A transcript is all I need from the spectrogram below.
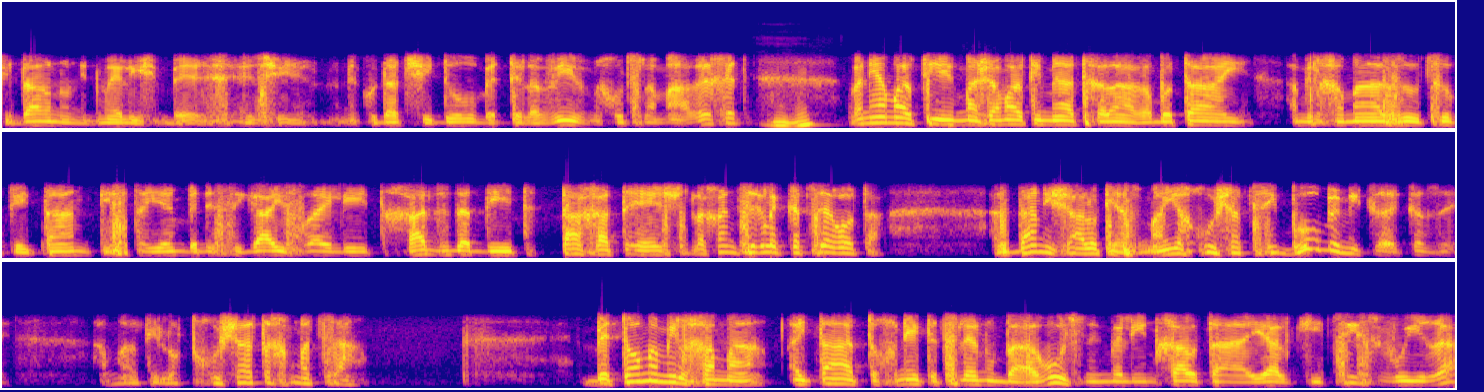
שידרנו, נדמה לי, באיזושהי נקודת שידור בתל אביב, מחוץ למערכת, mm-hmm. ואני אמרתי מה שאמרתי מההתחלה, רבותיי, המלחמה הזו, צוק איתן, תסתיים בנסיגה ישראלית, חד צדדית, תחת אש, לכן צריך לקצר אותה. אז דני שאל אותי, אז מה יחוש הציבור במקרה כזה? אמרתי לו, תחושת החמצה. בתום המלחמה הייתה תוכנית אצלנו בערוץ, נדמה לי הנחה אותה אייל קיציס, והוא הראה,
